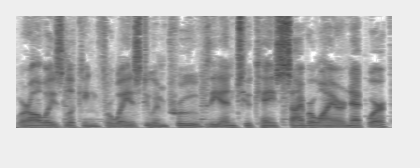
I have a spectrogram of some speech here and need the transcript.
We're always looking for ways to improve the N2K Cyberwire network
